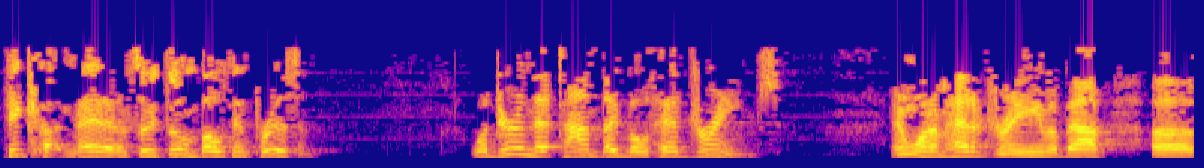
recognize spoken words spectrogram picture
He got mad at him, so he threw them both in prison. Well, during that time, they both had dreams. And one of them had a dream about uh,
